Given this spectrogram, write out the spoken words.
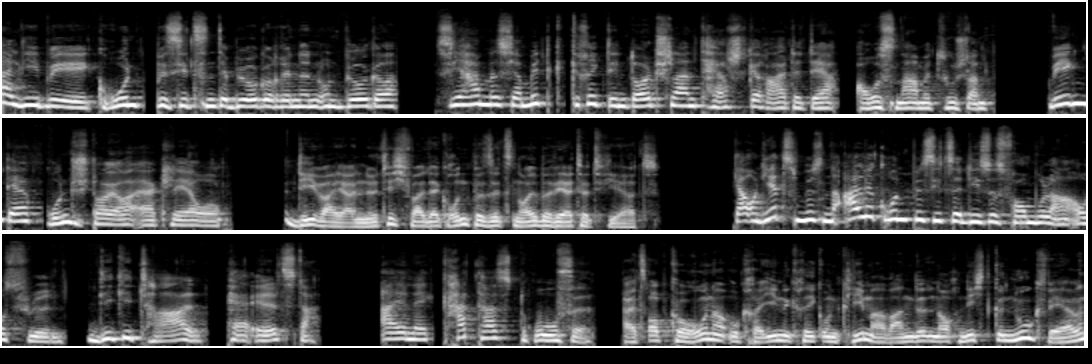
Ja, liebe grundbesitzende Bürgerinnen und Bürger, Sie haben es ja mitgekriegt, in Deutschland herrscht gerade der Ausnahmezustand wegen der Grundsteuererklärung. Die war ja nötig, weil der Grundbesitz neu bewertet wird. Ja, und jetzt müssen alle Grundbesitzer dieses Formular ausfüllen. Digital, per Elster. Eine Katastrophe. Als ob Corona, Ukraine-Krieg und Klimawandel noch nicht genug wären,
